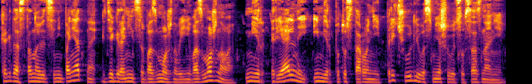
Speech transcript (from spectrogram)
когда становится непонятно, где границы возможного и невозможного, мир реальный и мир потусторонний причудливо смешиваются в сознании.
